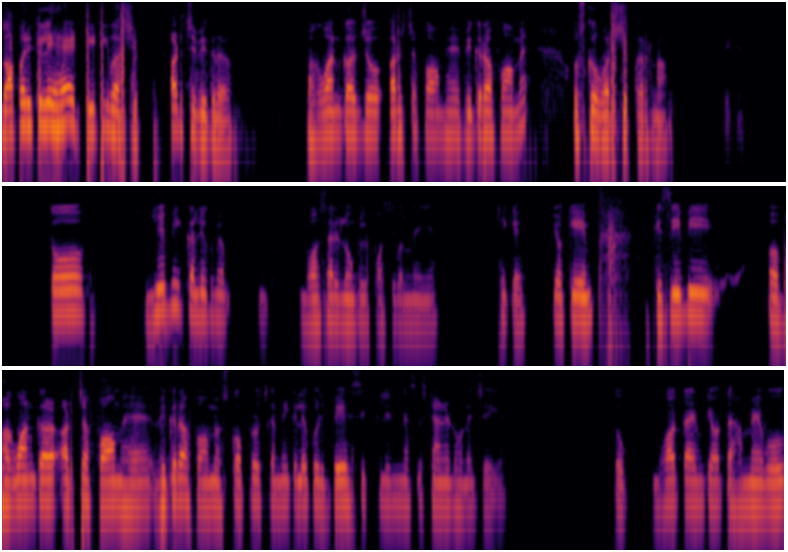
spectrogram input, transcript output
द्वापर के लिए है डीटी वर्शिप अर्च विग्रह। भगवान का जो अर्च फॉर्म है, विग्रह फॉर्म है, उसको वर्शिप करना, ठीक है? तो ये भी कलयुग में बहुत सारे लोगों के लिए पॉसिबल नहीं है, ठीक है? क्योंकि किसी भी भगवान का अर्चा फॉर्म है, विग्रह फॉर्म है, उसको अप्रोच करने के लिए कुछ बेसिक क्लीननेस स्टैंडर्ड होने चाहिए। तो बहुत टाइम क्या होता है, हमें वो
